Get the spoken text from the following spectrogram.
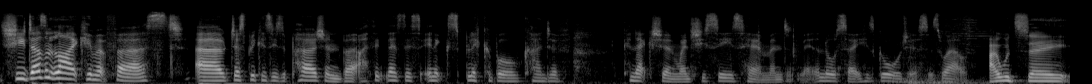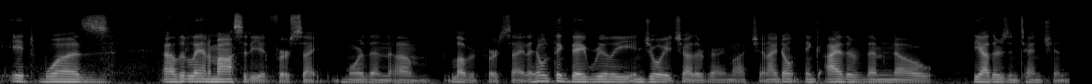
she doesn't like him at first, uh, just because he's a Persian, but I think there's this inexplicable kind of connection when she sees him, and and also he's gorgeous as well. I would say it was a little animosity at first sight more than um, love at first sight. I don't think they really enjoy each other very much, and I don't think either of them know the other's intention.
